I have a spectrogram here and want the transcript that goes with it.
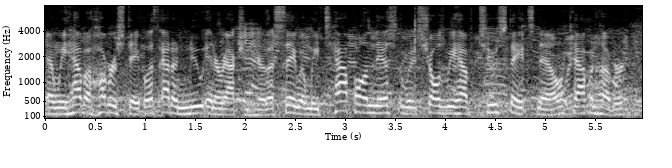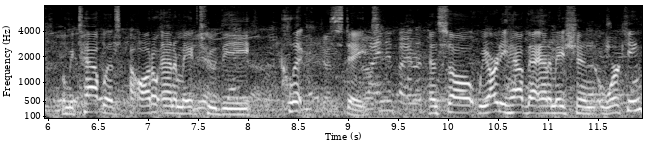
and we have a hover state, but let's add a new interaction here. Let's say when we tap on this, it shows we have two states now, tap and hover. When we tap, let's auto animate to the click state. And so we already have that animation working,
